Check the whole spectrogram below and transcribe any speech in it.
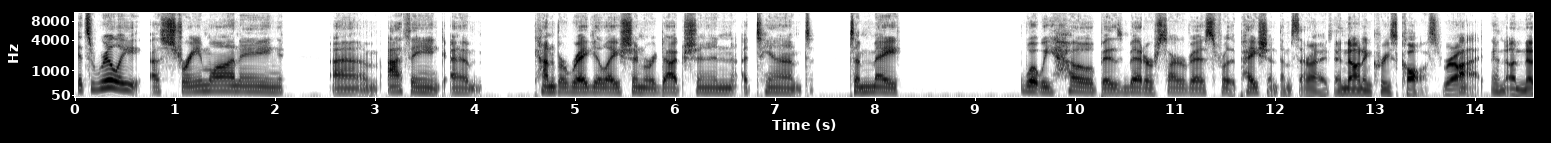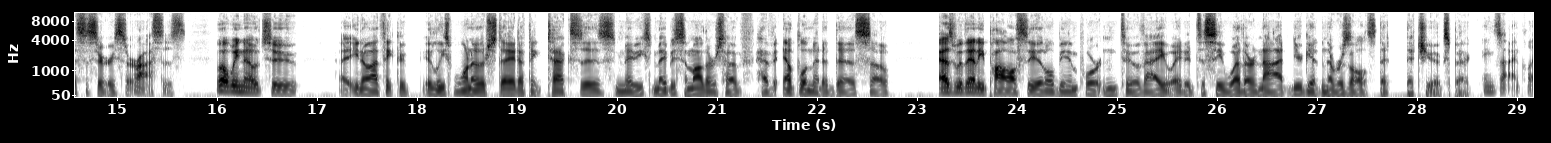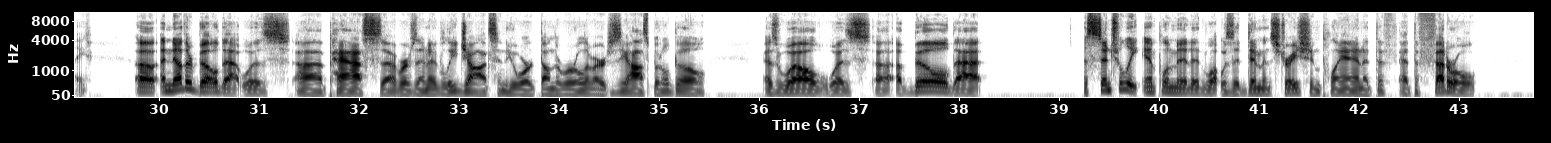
it's really a streamlining. Um, I think um, kind of a regulation reduction attempt to make what we hope is better service for the patient themselves. Right. And not increase costs, right? right. And unnecessary services. Right. Well, we know too, you know, I think at least one other state, I think Texas, maybe maybe some others have have implemented this. So, as with any policy, it'll be important to evaluate it to see whether or not you're getting the results that that you expect. Exactly. Uh, another bill that was uh, passed, uh, Representative Lee Johnson, who worked on the Rural Emergency Hospital bill, as well, was uh, a bill that essentially implemented what was a demonstration plan at the at the federal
